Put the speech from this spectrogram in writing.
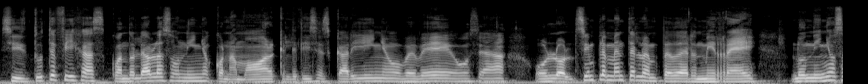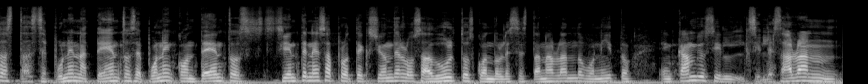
si tú te fijas cuando le hablas a un niño con amor, que le dices cariño, bebé, o sea, o lo, simplemente lo empederes, mi rey, los niños hasta se ponen atentos, se ponen contentos, sienten esa protección de los adultos cuando les están hablando bonito. En cambio, si, si les hablan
